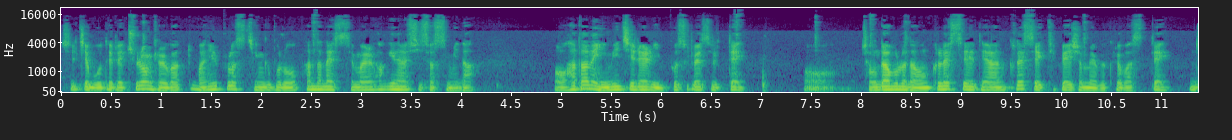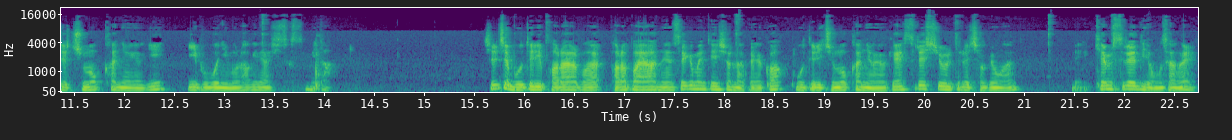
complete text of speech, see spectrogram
실제 모델의 추론 결과 또한 1 플러스 진급으로 판단했음을 확인할 수 있었습니다. 어, 하단의 이미지를 인풋으로 했을 때 어, 정답으로 나온 클래스에 대한 클래스 액티베이션 맵을 그려봤을 때 현재 주목한 영역이 이 부분임을 확인할 수 있었습니다. 실제 모델이 바라봐, 바라봐야 하는 세그멘테이션 라벨과 모델이 주목한 영역에 스레시홀드를 적용한 네, 캠 스레드 영상을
